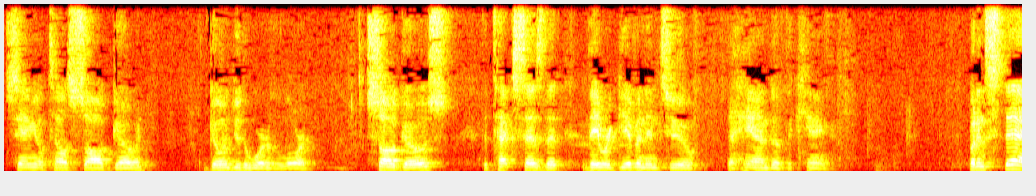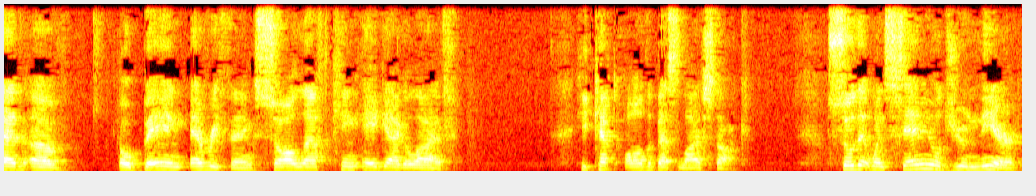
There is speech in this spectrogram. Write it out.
Samuel tells Saul, Go and go and do the word of the Lord. Saul goes. The text says that they were given into the hand of the king. But instead of obeying everything, Saul left King Agag alive. He kept all the best livestock. So that when Samuel drew near,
